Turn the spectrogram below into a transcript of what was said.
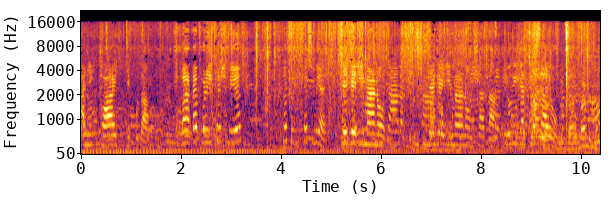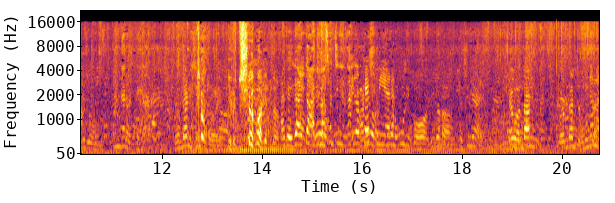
아니 더 예쁘다 마 베프리 캐시미어 베프리 캐시미어 세개 2만원 세개 2만 원 사다 여기가 비싸요 원단이 되게 좋아. 원단 어때요? 원단이 진짜 좋아요. 이거 취업하겠다. 아그 이거 또 아줌마 손 찍는 거? 이거 캐시미어라 이거는 울이고 이거는 캐시미아예요. 내가 원단 원단 전문가야.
